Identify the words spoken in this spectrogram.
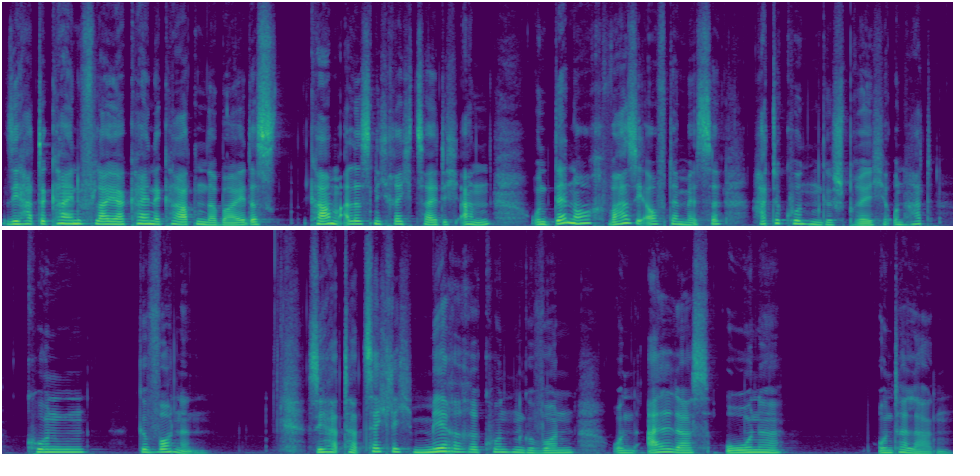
sie hatte keine Flyer, keine Karten dabei. Das kam alles nicht rechtzeitig an. Und dennoch war sie auf der Messe, hatte Kundengespräche und hat Kunden gewonnen. Sie hat tatsächlich mehrere Kunden gewonnen und all das ohne Unterlagen.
